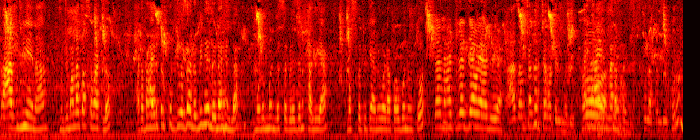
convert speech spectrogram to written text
तर आज मी आहे ना म्हणजे मलाच असं वाटलं. आता बाहेर तर खूप दिवस झालं मी नेलं नाही ह्यांना. म्हणून म्हणलं सगळेजण खाली या. मस्तपैकी आम्ही वडापाव बनवतो. हातला जेवाय आलोया. आज आमच्या घरच्या हॉटेलमध्ये. हो, मला. तुला पण देऊ करून?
